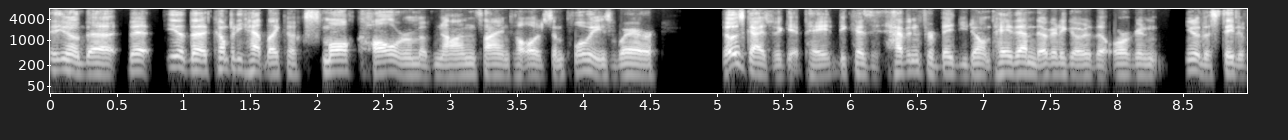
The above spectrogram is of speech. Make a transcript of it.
You know, the the you know the company had like a small call room of non-Scientologist employees where those guys would get paid because heaven forbid you don't pay them, they're going to go to the organ, you know, the state of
